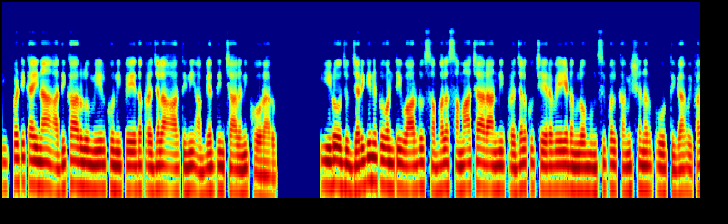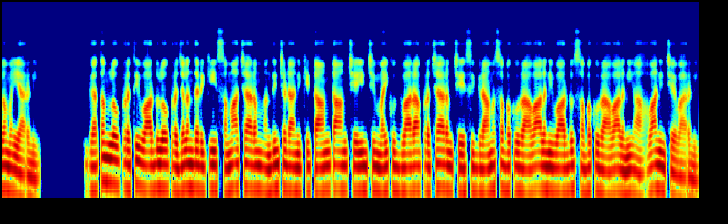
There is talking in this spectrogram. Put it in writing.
ఇప్పటికైనా అధికారులు మేల్కొని పేద ప్రజల ఆర్తిని అభ్యర్థించాలని కోరారు. ఈరోజు జరిగినటువంటి వార్డు సభల సమాచారాన్ని ప్రజలకు చేరవేయడంలో మున్సిపల్ కమిషనర్ పూర్తిగా విఫలమయ్యారని. గతంలో ప్రతి వార్డులో ప్రజలందరికీ సమాచారం అందించడానికి టామ్ టామ్ చేయించి మైకు ద్వారా ప్రచారం చేసి గ్రామసభకు రావాలని వార్డు సభకు రావాలని ఆహ్వానించేవారని.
